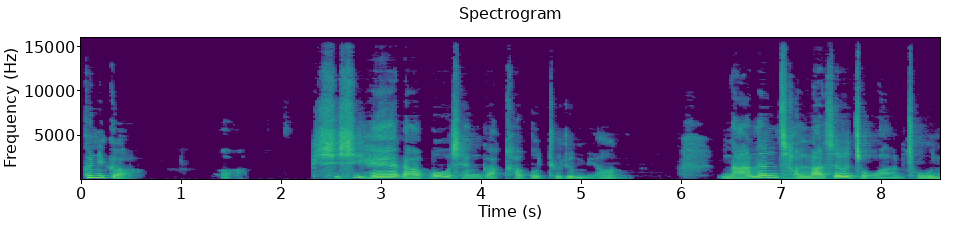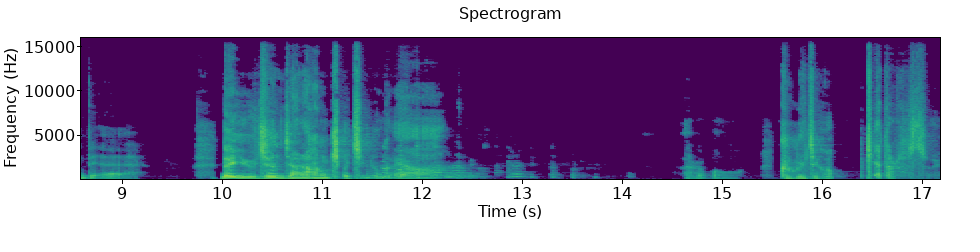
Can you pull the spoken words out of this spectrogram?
그러니까 어, 시시해라고 생각하고 들으면 나는 잘나서 좋아 좋은데 내 유전자를 안 켜지는 거야. 여러분, 그걸 제가 깨달았어요.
